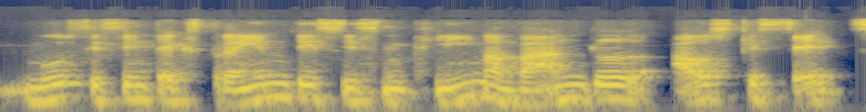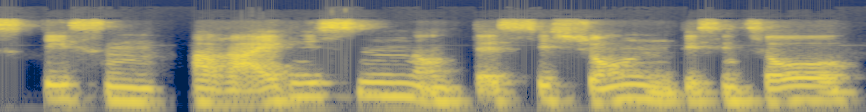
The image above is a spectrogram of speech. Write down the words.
muss, sie sind extrem diesen Klimawandel ausgesetzt, diesen Ereignissen und das ist schon, die sind so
